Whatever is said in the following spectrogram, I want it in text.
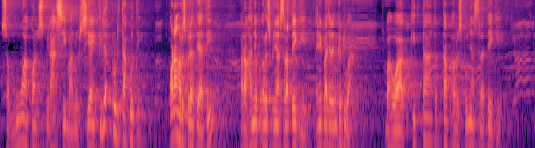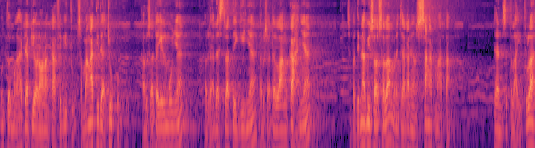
semua konspirasi manusia yang tidak perlu ditakuti. Orang harus berhati-hati, orang hanya harus punya strategi. Ini pelajaran kedua, bahwa kita tetap harus punya strategi untuk menghadapi orang-orang kafir itu. Semangat tidak cukup, harus ada ilmunya, harus ada strateginya, harus ada langkahnya. Seperti Nabi SAW merencanakan yang sangat matang. Dan setelah itulah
